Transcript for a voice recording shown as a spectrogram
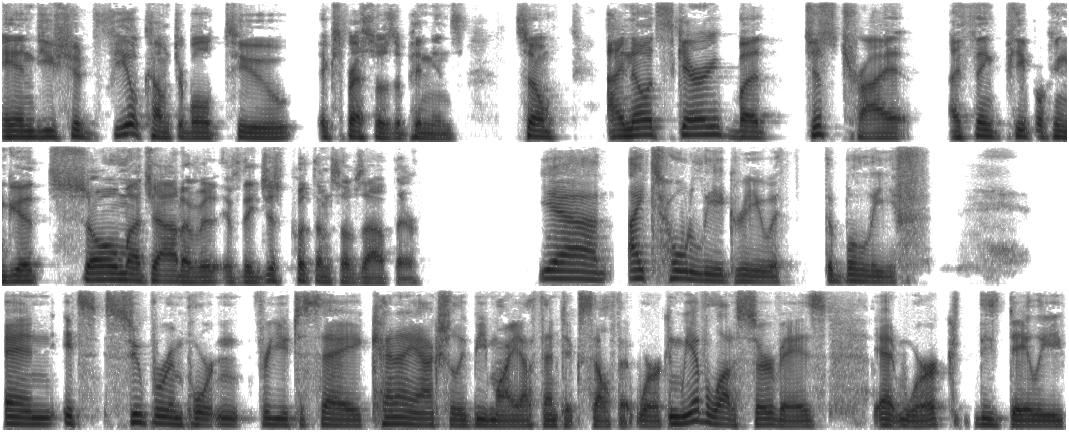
and you should feel comfortable to express those opinions. So I know it's scary, but just try it. I think people can get so much out of it if they just put themselves out there. Yeah, I totally agree with the belief. And it's super important for you to say, can I actually be my authentic self at work? And we have a lot of surveys at work, these daily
